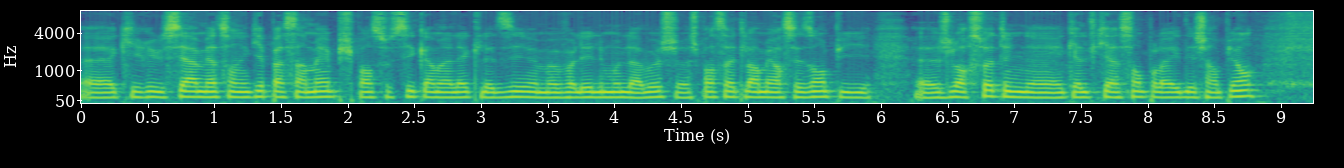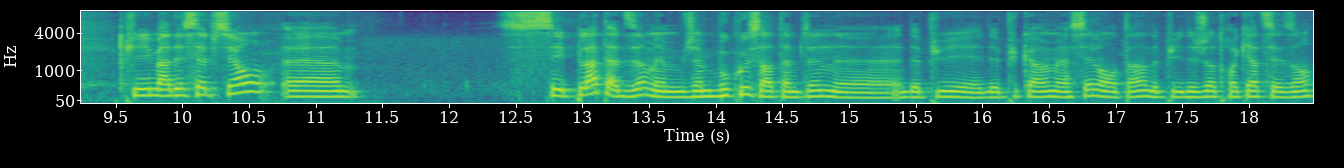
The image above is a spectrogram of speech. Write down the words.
euh, qui réussit à mettre son équipe à sa main. Puis je pense aussi, comme Alec l'a dit, me voler les mots de la bouche. Je pense que ça va être leur meilleure saison. Puis euh, je leur souhaite une euh, qualification pour la Ligue des Champions. Puis ma déception, c'est plate à dire, mais j'aime beaucoup Southampton euh, depuis, depuis quand même assez longtemps, depuis déjà 3-4 saisons.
